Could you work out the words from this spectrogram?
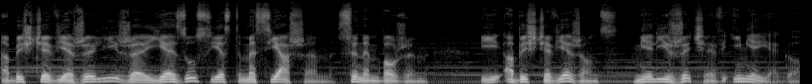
abyście wierzyli, że Jezus jest Mesjaszem, Synem Bożym, i abyście wierząc, mieli życie w imię Jego.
